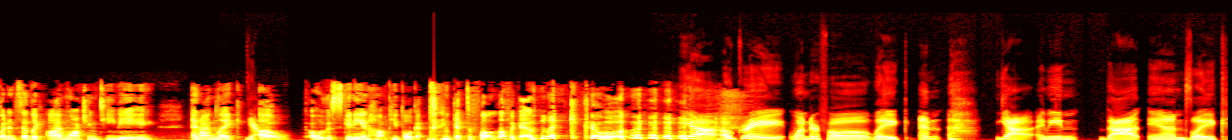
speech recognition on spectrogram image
But instead, like, I'm watching TV and I'm like, Yeah. oh, oh, the skinny and hot people get to, get to fall in love again. like, yeah. Oh, great. Wonderful. Like, and yeah, I mean, that and like,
